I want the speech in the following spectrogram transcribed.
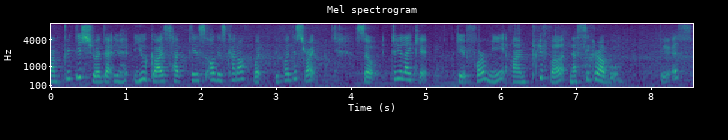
I'm pretty sure that you, you guys have tasted all this kind of food before this, right? So, do you like it? Okay, for me, I prefer nasi kerabu. This.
